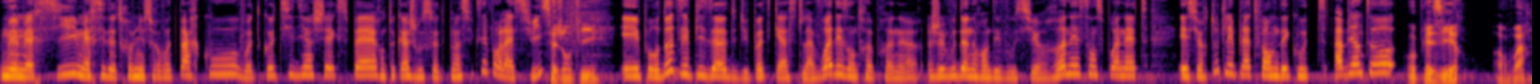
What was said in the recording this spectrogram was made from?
Mais merci, merci d'être revenu sur votre parcours, votre quotidien chez Expert. En tout cas, je vous souhaite plein succès pour la suite. C'est gentil. Et pour d'autres épisodes du podcast La Voix des entrepreneurs, je vous donne rendez-vous sur renaissance.net et sur toutes les plateformes d'écoute. À bientôt. Au plaisir. Au revoir.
